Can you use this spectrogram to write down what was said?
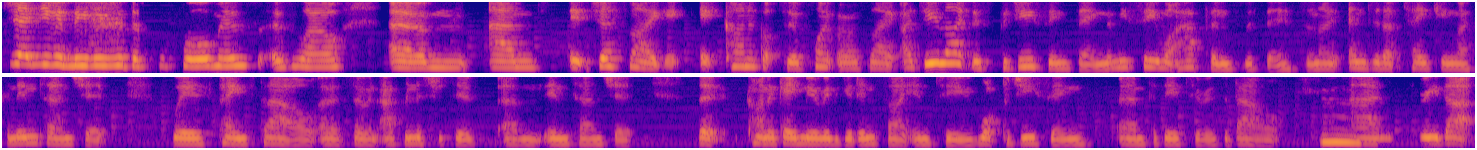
Genuinely, we were the performers as well. Um, and it just like, it, it kind of got to a point where I was like, I do like this producing thing. Let me see what happens with this. And I ended up taking like an internship with Paines Plough, uh, so an administrative um, internship that kind of gave me a really good insight into what producing um, for theatre is about. Mm. And through that,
